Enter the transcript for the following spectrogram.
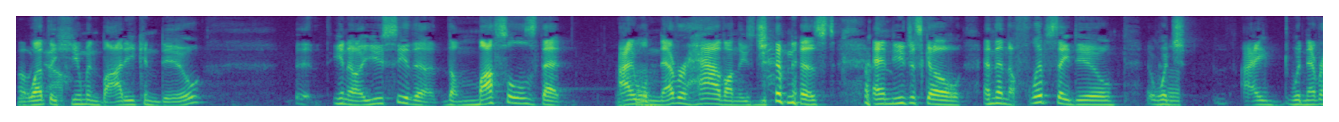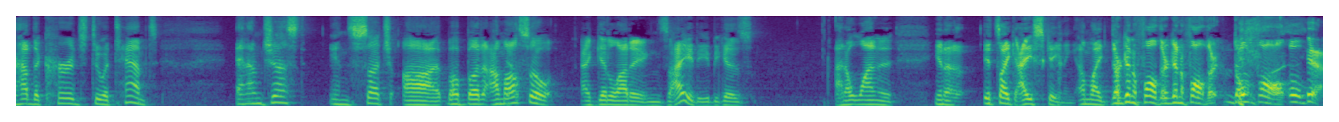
what the human body can do, uh, you know, you see the the muscles that I will never have on these gymnasts, and you just go, and then the flips they do, which I would never have the courage to attempt, and I'm just in such awe. But but I'm also I get a lot of anxiety because I don't want to, you know, it's like ice skating. I'm like, they're gonna fall, they're gonna fall, they're, don't fall, oh, Yeah.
